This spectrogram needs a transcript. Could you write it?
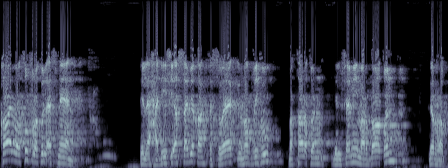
قال وصفرة الأسنان. للأحاديث السابقة فالسواك ينظف مطهرة للفم مرضاة للرب.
